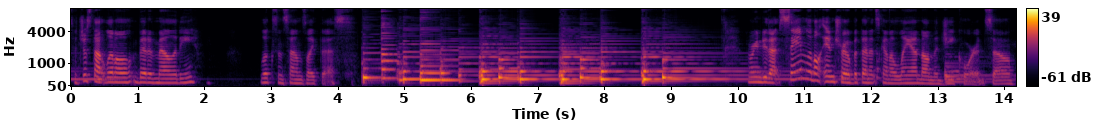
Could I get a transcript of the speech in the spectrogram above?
So just that little bit of melody looks and sounds like this. We're to do that same little intro, but then it's going to land on the G chord. So.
